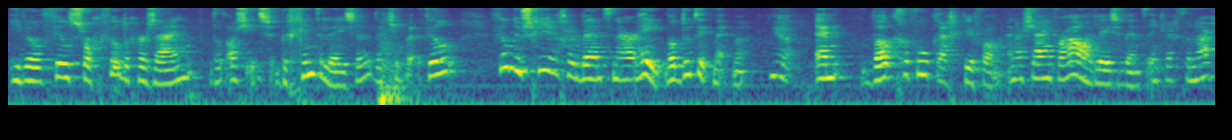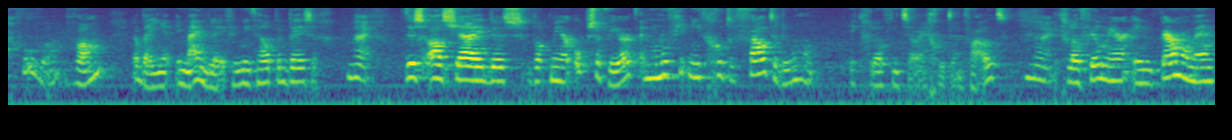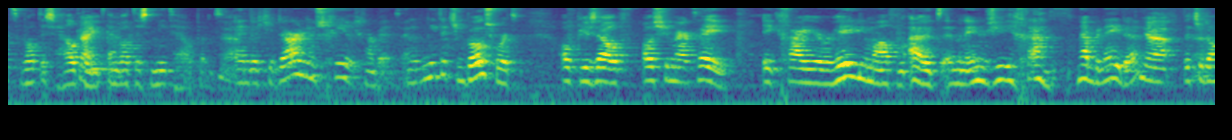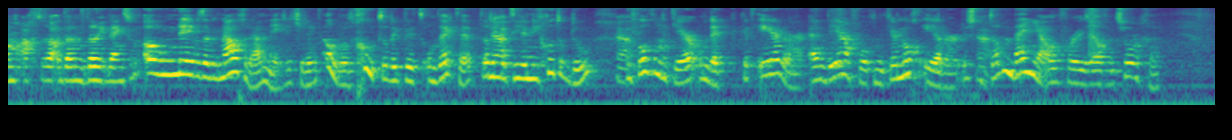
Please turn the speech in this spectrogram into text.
je wil veel zorgvuldiger zijn dat als je iets begint te lezen, dat je veel, veel nieuwsgieriger bent naar: hé, hey, wat doet dit met me? ja, En welk gevoel krijg ik hiervan? En als jij een verhaal aan het lezen bent en je krijgt er een naar gevoel van, van, dan ben je in mijn beleving niet helpend bezig. nee. Dus als jij dus wat meer observeert, en dan hoef je het niet goed of fout te doen, want ik geloof niet zo erg goed en fout. Nee. Ik geloof veel meer in per moment wat is helpend Kijken. en wat is niet helpend. Ja. En dat je daar nieuwsgierig naar bent. En niet dat je boos wordt op jezelf als je merkt, hé, hey, ik ga hier helemaal van uit en mijn energie gaat naar beneden. Ja. Dat je ja. dan achteraf dan, dan denkt van, oh nee, wat heb ik nou gedaan? Nee, dat je denkt, oh wat goed dat ik dit ontdekt heb, dat Ja. ik het hier niet goed op doe. Ja. De volgende keer ontdek ik het eerder. En weer een volgende keer nog eerder. Dus Ja. dan ben je al voor jezelf aan het zorgen.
